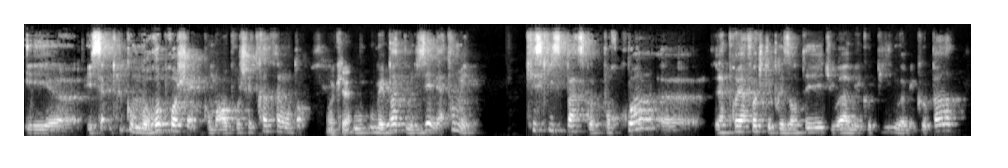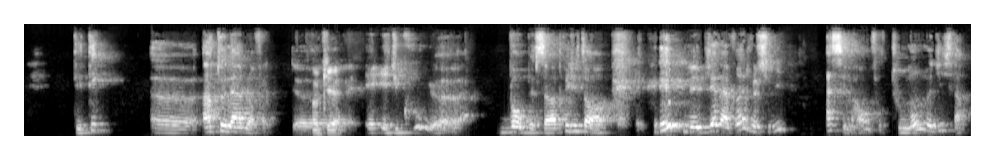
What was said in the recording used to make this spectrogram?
Et, euh, et c'est un truc qu'on me reprochait, qu'on m'a reproché très très longtemps. Où, mes potes me disaient, mais attends, mais qu'est-ce qui se passe quoi? Pourquoi euh, la première fois que je t'ai présenté, tu vois, à mes copines ou à mes copains, t'étais intenable en fait. Et, du coup, bon, ben, ça m'a pris du temps. Hein. mais bien après, je me suis dit, ah c'est marrant, en fait, tout le monde me dit ça.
